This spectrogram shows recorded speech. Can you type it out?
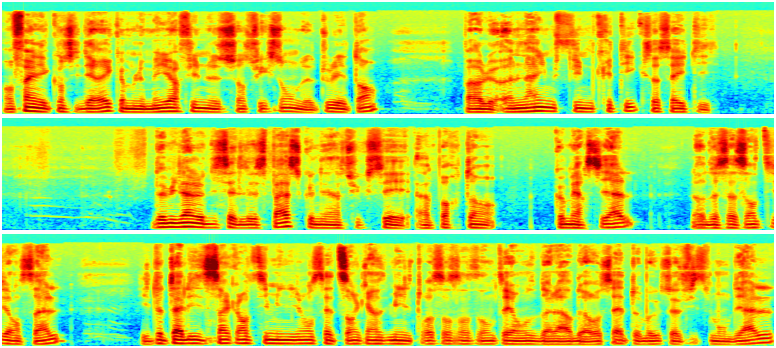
Enfin, il est considéré comme le meilleur film de science-fiction de tous les temps par le Online Film Critic Society. 2001, l'Odyssée de l'espace connaît un succès important commercial lors de sa sortie en salle il totalise 56 715 371 dollars de recettes au box-office mondial.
